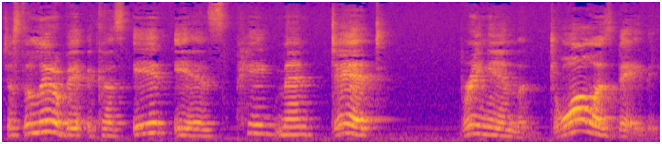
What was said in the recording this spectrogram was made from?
Just a little bit because it is pigmented. Bring in the Dwalas, baby.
